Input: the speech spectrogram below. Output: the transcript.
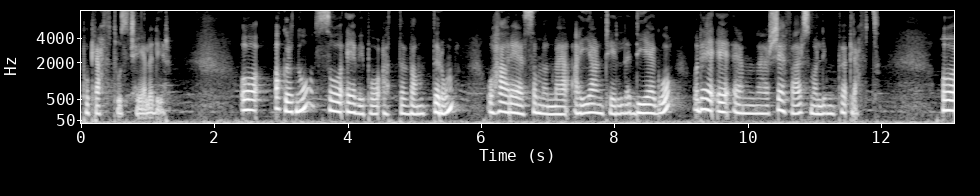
på kreft hos kjæledyr. Og akkurat nå så er vi på et venterom, og her er jeg sammen med eieren til Diego. Og det er en schæfer som har lymfekreft. Og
